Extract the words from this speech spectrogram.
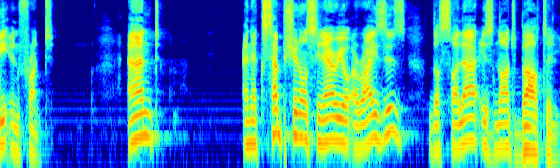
be in front, and an exceptional scenario arises, the salah is not batil.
